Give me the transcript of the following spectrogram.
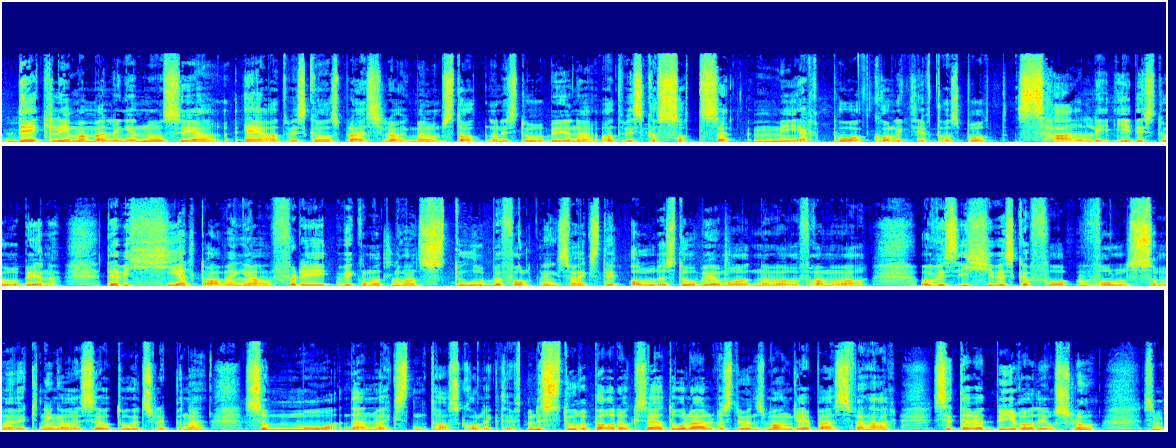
Det klimameldingen nå sier, er at vi skal ha spleiselag mellom staten og de store byene, at vi skal satse mer på kollektivtransport, særlig i de store byene. Det er vi helt avhengig av, fordi vi kommer til å ha en stor befolkningsvekst i alle storbyområdene våre framover. Og hvis ikke vi skal få voldsomme økninger i CO2-utslippene, så må den veksten tas kollektivt. Men det store paradokset er at Ola Elvestuen, som angriper SV her, sitter i et byråd i Oslo som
